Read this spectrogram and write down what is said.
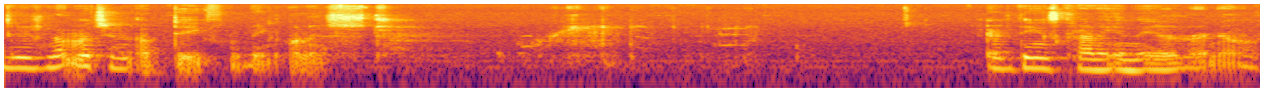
There's not much of an update, for being honest. Everything's kind of in the air right now.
